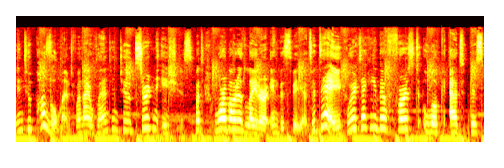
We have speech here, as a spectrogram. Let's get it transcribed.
into puzzlement when I went into certain issues. But more about it later in this video. Today, we're taking the first look at this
